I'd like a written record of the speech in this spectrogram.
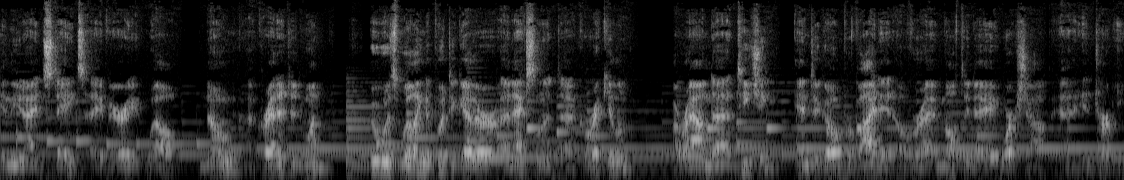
in the United States, a very well-known, accredited one, who was willing to put together an excellent uh, curriculum around uh, teaching and to go provide it over a multi-day workshop uh, in Turkey.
